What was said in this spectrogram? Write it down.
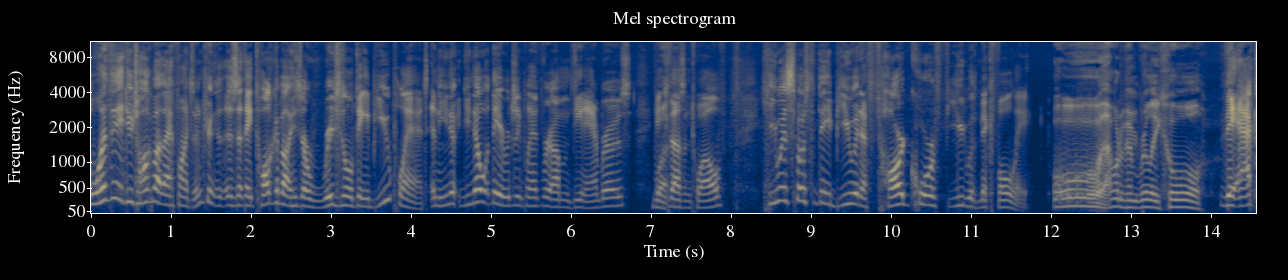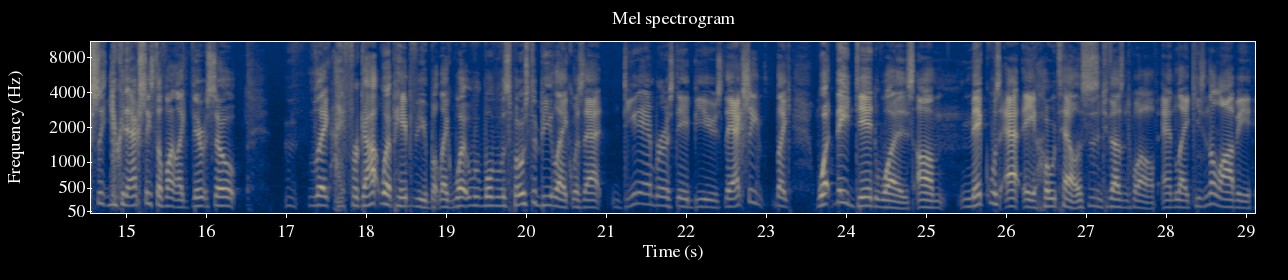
One thing they do talk about that I find so interesting is, is that they talk about his original debut plans, and you know, you know what they originally planned for um Dean Ambrose in What? 2012. He was supposed to debut in a hardcore feud with Mick Foley Oh, that would have been really cool. they actually you can actually still find like there so like I forgot what pay per view, but like what what was supposed to be like was that Dean Ambrose debuts. They actually like what they did was um Mick was at a hotel. This is in 2012, and like he's in the lobby,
